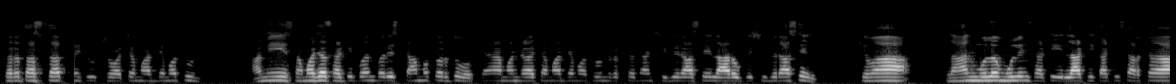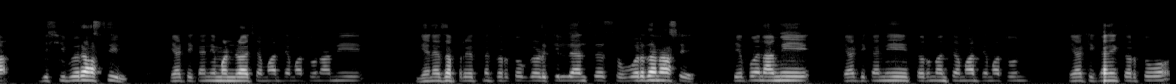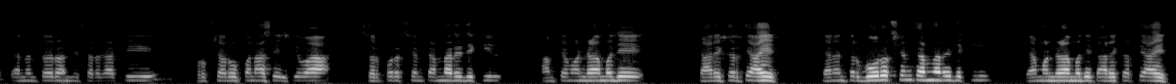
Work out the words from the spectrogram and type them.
करत असतात. उत्सवाच्या माध्यमातून आम्ही समाजासाठी पण बरीच कामं करतो. त्या मंडळाच्या माध्यमातून रक्तदान शिबिर असेल आरोग्य शिबिर असेल किंवा लहान मुलं मुलींसाठी लाठी सारखा जे शिबिरं असतील या ठिकाणी मंडळाच्या माध्यमातून आम्ही घेण्याचा प्रयत्न करतो. गड किल्ल्यांचं संवर्धन असेल ते पण आम्ही या ठिकाणी तरुणांच्या माध्यमातून या ठिकाणी करतो. त्यानंतर निसर्गाची वृक्षारोपण असेल किंवा सर्परक्षण करणारे देखील आमच्या मंडळामध्ये कार्यकर्ते आहेत. त्यानंतर गोरक्षण करणारे देखील या मंडळामध्ये कार्यकर्ते आहेत.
